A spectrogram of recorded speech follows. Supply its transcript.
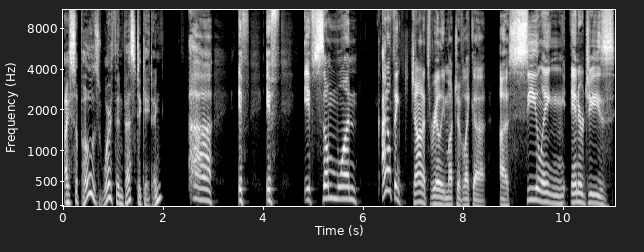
I suppose worth investigating. Uh, if if if someone, I don't think John. It's really much of like a a sealing energies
